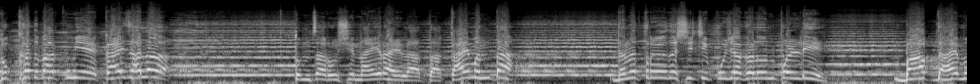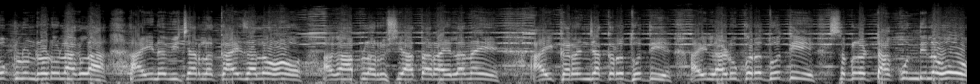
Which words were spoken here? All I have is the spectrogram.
दुःखद बातमी आहे. काय झालं? तुमचा ऋषी नाही राहिला आता. काय म्हणता? धनत्रयोदशीची पूजा गळून पडली. बाप धाय मोकलून रडू लागला. आईनं विचारलं काय झालं हो? अगं आपला ऋषी आता राहिला नाही. आई करंजा करत होती आई लाडू करत होती सगळं टाकून दिलं हो.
